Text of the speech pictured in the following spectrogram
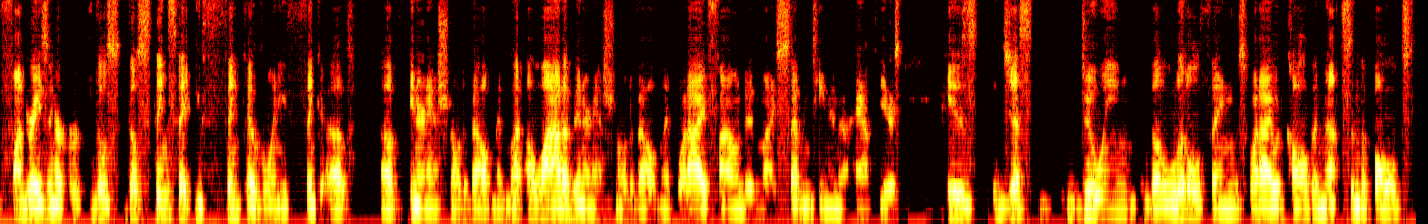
fundraising or, or those those things that you think of when you think of of international development. But a lot of international development what i found in my 17 and a half years is just doing the little things what i would call the nuts and the bolts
